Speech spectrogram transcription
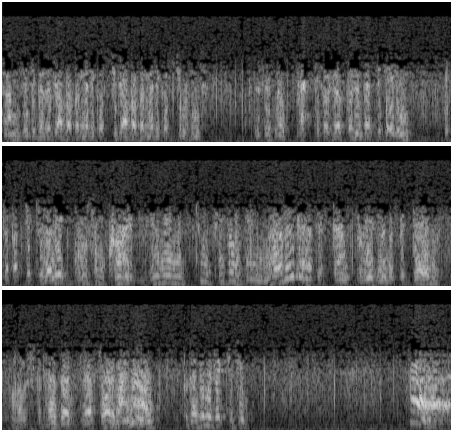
clumsy to be the job of a medical job of a medical student. This is no practical joke when investigating. It's a particularly gruesome crime. You mean that two people have been murdered? Yes, it stands to reason that they did, well, we should have heard their story by now. Because it was executed. Ah,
